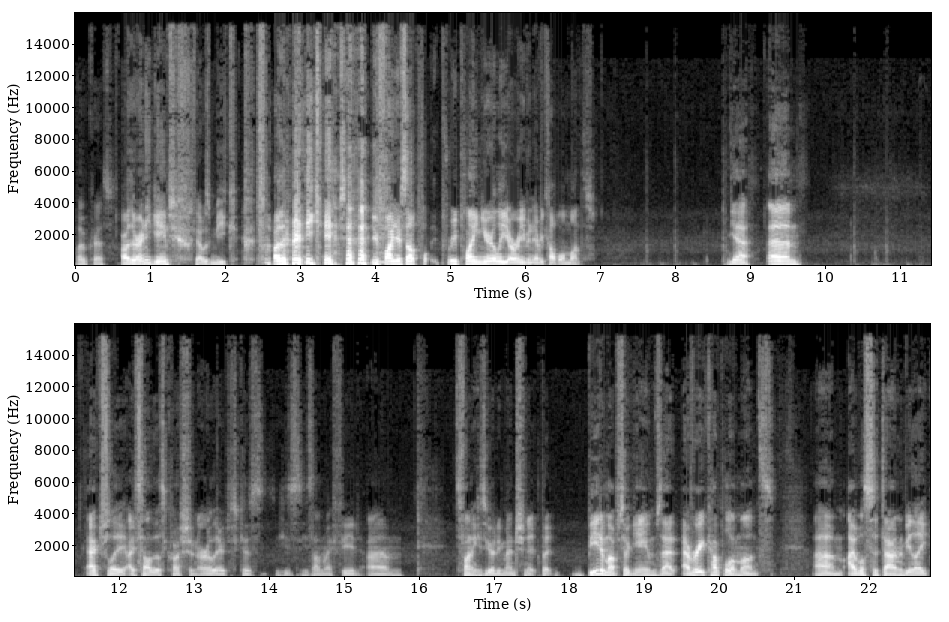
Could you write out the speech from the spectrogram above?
Hello, Chris. Are there any games that was meek? Are there any games you find yourself replaying yearly or even every couple of months? Yeah. Um. Actually, I saw this question earlier just because he's he's on my feed. Um, it's funny because you already mentioned it, but beat 'em ups are games that every couple of months, um, I will sit down and be like,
